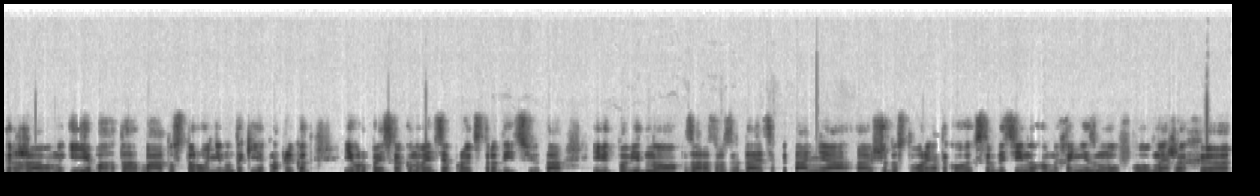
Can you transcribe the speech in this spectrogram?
державами, і є багато багатосторонні, ну такі як, наприклад, Європейська конвенція про екстрадицію. Та і відповідно зараз розглядається питання е, щодо створення такого екстрадиційного механізму в, межах е,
